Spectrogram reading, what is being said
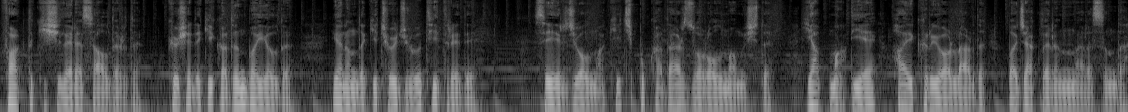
farklı kişilere saldırdı. Köşedeki kadın bayıldı. Yanındaki çocuğu titredi. Seyirci olmak hiç bu kadar zor olmamıştı. Yapma diye haykırıyorlardı bacaklarının arasında.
